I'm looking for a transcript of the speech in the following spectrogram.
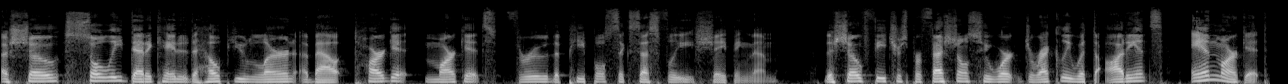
a show solely dedicated to help you learn about target markets through the people successfully shaping them. The show features professionals who work directly with the audience and market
